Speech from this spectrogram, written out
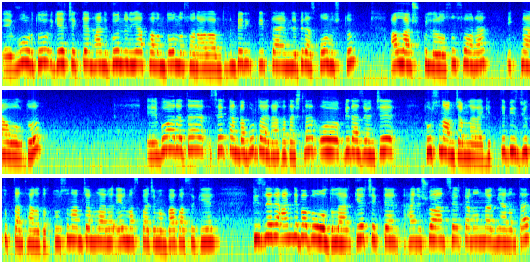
e, vurdu. Gerçekten hani gönlünü yapalım da ondan sonra alalım dedim. Ben İbrahim'le biraz konuştum. Allah şükürler olsun. Sonra ikna oldu. E, bu arada Serkan da buradaydı arkadaşlar. O biraz önce Dursun amcamlara gitti. Biz YouTube'dan tanıdık Dursun amcamları. Elmas bacımın babası Gil. Bizlere anne baba oldular. Gerçekten hani şu an Serkan onların yanında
